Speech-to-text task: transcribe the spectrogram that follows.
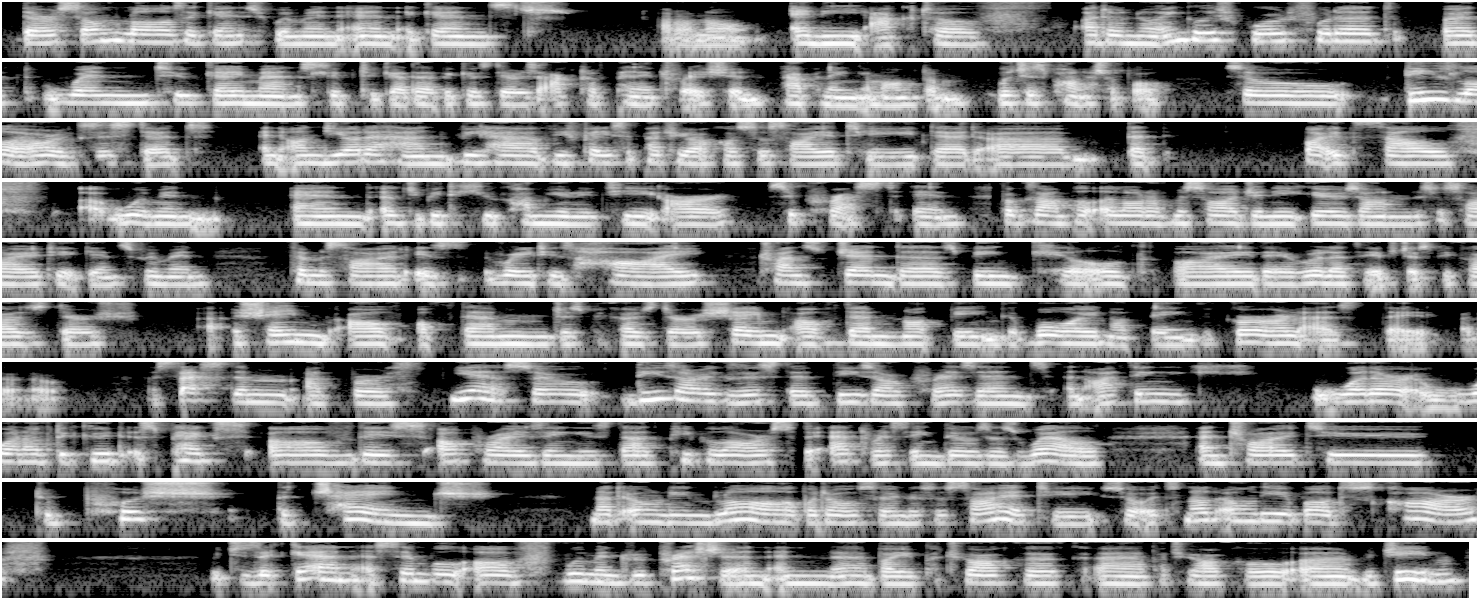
there are some laws against women and against, I don't know, any act of I don't know English word for that, but when two gay men sleep together because there is act of penetration happening among them, which is punishable. So these laws are existed, and on the other hand, we have we face a patriarchal society that um, that by itself uh, women and LGBTQ community are suppressed in. For example, a lot of misogyny goes on in society against women. Femicide is rate is high. Transgenders being killed by their relatives just because they're ashamed of, of them just because they're ashamed of them not being a boy, not being a girl, as they, I don't know, assess them at birth. Yeah, so these are existed, these are present, and I think what are one of the good aspects of this uprising is that people are addressing those as well and try to to push the change not only in law but also in the society so it's not only about scarf which is again a symbol of women repression and uh, by a patriarchal uh, patriarchal uh, regime.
